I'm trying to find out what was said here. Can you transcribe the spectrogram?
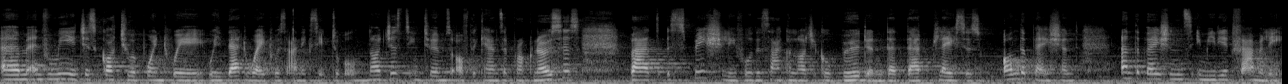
Um, and for me, it just got to a point where, where that wait was unacceptable, not just in terms of the cancer prognosis, but especially for the psychological burden that that places on the patient and the patient's immediate family.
